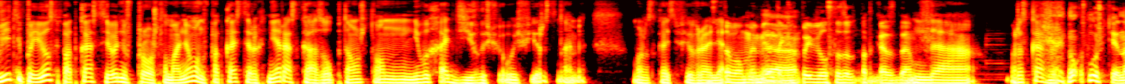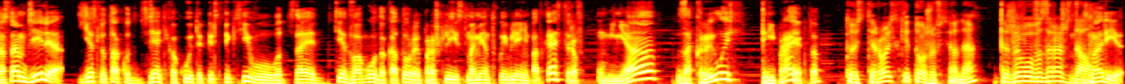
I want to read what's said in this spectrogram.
Вити появился подкаст сегодня в прошлом. О нем он в подкастерах не рассказывал, потому что он не выходил еще в эфир с нами, можно сказать, в С феврале. того момента, Да. как появился этот подкаст, да. Да. Расскажи. Ну, слушайте, на самом деле, если так вот взять какую-то перспективу вот за те два года, которые прошли с момента появления подкастеров, у меня закрылось три проекта. То есть Тирольский тоже все, да? Ты же его возрождал. Смотри,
